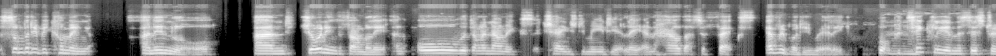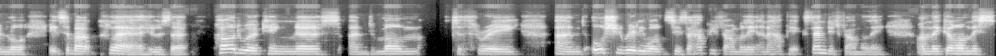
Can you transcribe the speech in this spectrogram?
somebody becoming an in-law and joining the family and all the dynamics are changed immediately and how that affects everybody really. But Mm. particularly in the sister-in-law it's about claire who's a hardworking nurse and mom to three and all she really wants is a happy family and a happy extended family. And they go on this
